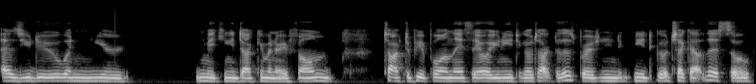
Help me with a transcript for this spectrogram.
as you do when you're making a documentary film, talk to people and they say, "Oh, you need to go talk to this person. You need to go check out this." So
